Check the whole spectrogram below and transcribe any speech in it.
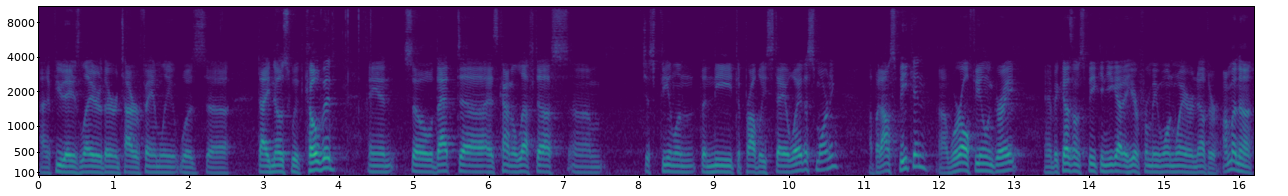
and a few days later, their entire family was uh, diagnosed with COVID, and so that uh, has kind of left us um, just feeling the need to probably stay away this morning. Uh, but I'm speaking. Uh, we're all feeling great, and because I'm speaking, you got to hear from me one way or another. I'm gonna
